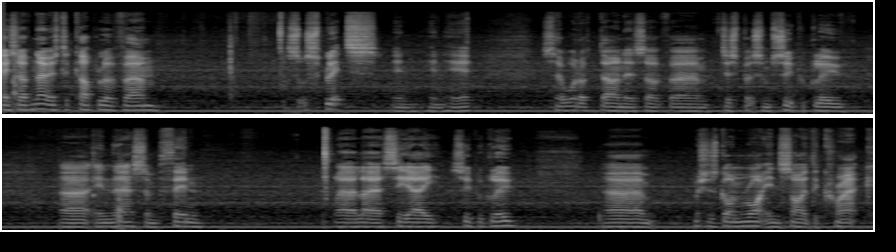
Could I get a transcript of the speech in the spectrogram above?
Okay, so I've noticed a couple of um, sort of splits in, in here. So what I've done is I've um, just put some super glue uh, in there, some thin uh, layer CA super glue, um, which has gone right inside the crack,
